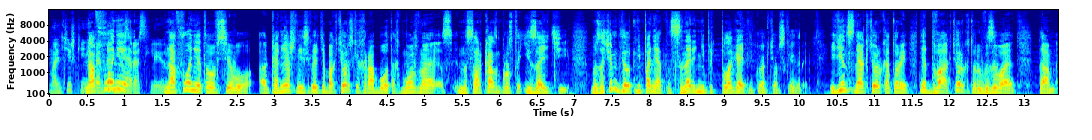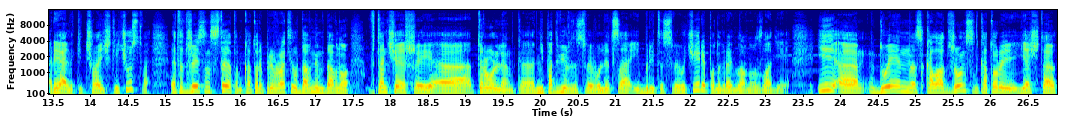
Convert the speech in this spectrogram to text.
Мальчишки На фоне- не взрослеют. На фоне этого всего, э, конечно, если говорить об актерских работах, можно на сарказм просто и зайти. Но зачем делать непонятно. Сценарий не предполагает никакой актерской игры. Единственный актер, который... Нет, два актера, которые вызывают там реально какие-то человеческие чувства, это Джейсон Стэттем, который превратил давным-давно в тончайший э, троллинг э, неподвижность своего лица и бритость своего черепа. Он играет главного злодея. И э, Дуэйн Скала Джонсон, который, я считаю,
